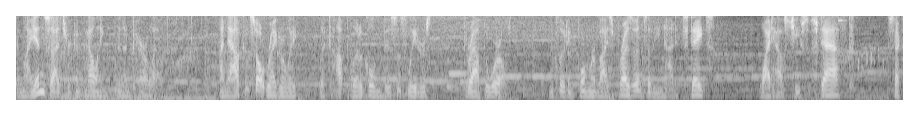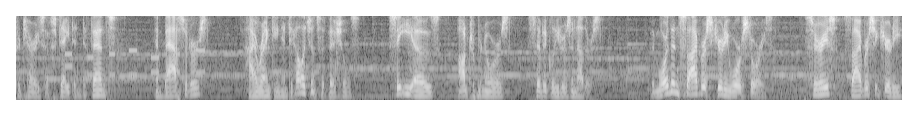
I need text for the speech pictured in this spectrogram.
And my insights are compelling and unparalleled. I now consult regularly with top political and business leaders throughout the world including former vice presidents of the United States, White House chiefs of staff, secretaries of state and defense, ambassadors, high ranking intelligence officials, CEOs, entrepreneurs, civic leaders, and others. But more than cybersecurity war stories, Serious Cybersecurity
